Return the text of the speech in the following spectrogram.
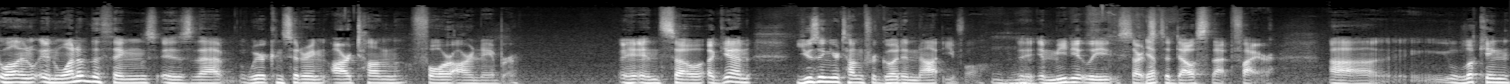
Well, and, and one of the things is that we're considering our tongue for our neighbor. And so, again, using your tongue for good and not evil it immediately starts Yep. to douse that fire. Uh, looking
